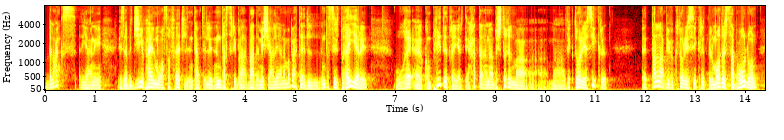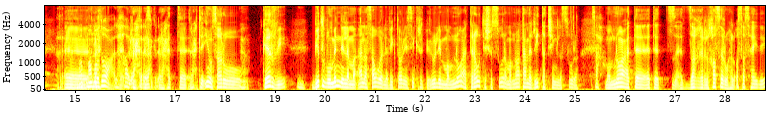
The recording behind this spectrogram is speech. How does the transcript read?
بالعكس يعني إذا بتجيب هاي المواصفات اللي أنت عم تقلي ال industry بعدها ماشي عليها أنا ما بعتقد ال industry تغيرت. و completely تغيرت يعني حتى أنا بشتغل مع مع فيكتوريا سيكريت اطلع بفيكتوريا سيكريت بالموديل تبعولهم. ما موضوع لحاله رح رح, رح, تلاقيهم صاروا curvy بيطلبوا مني لما أنا أصور لفيكتوريا سيكريت بيقولوا لي ممنوع تروتش الصورة ممنوع تعمل retouching للصورة. صح. ممنوع تصغر الخصر وهالقصص هيدي.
